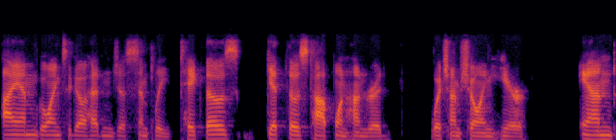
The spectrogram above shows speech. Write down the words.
I am going to go ahead and just simply take those, get those top 100, which I'm showing here. And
